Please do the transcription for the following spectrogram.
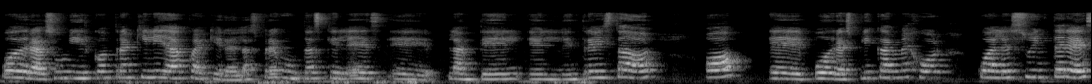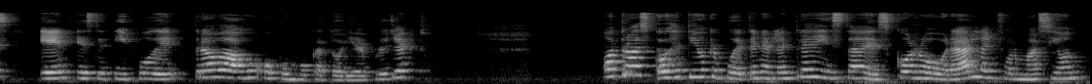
podrá asumir con tranquilidad cualquiera de las preguntas que les eh, plantee el, entrevistador o eh, podrá explicar mejor cuál es su interés en este tipo de trabajo o convocatoria de proyecto. Otro objetivo que puede tener la entrevista es corroborar la información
